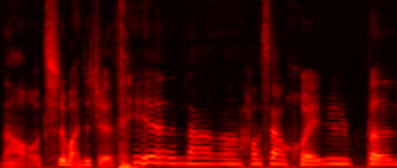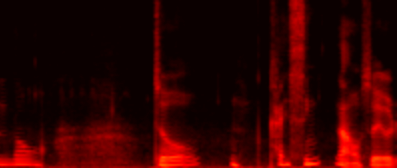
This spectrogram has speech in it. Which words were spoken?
然后吃完就觉得天哪，好想回日本哦，就嗯开心。然后所以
